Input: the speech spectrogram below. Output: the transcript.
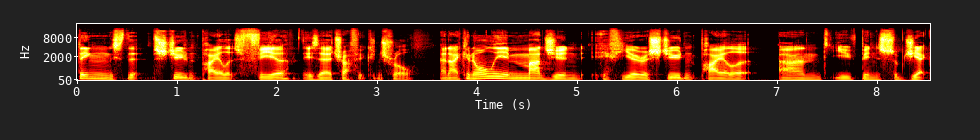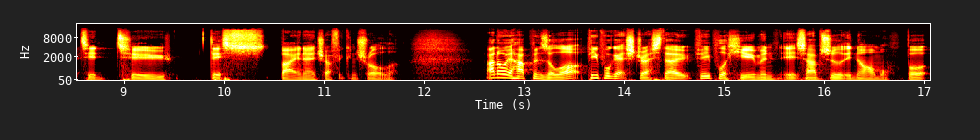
things that student pilots fear is air traffic control. And I can only imagine if you're a student pilot and you've been subjected to this by an air traffic controller. I know it happens a lot. People get stressed out. People are human. It's absolutely normal. But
